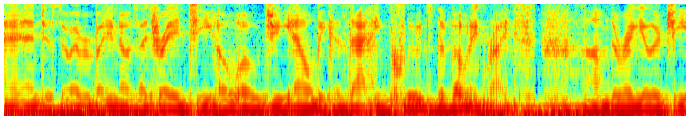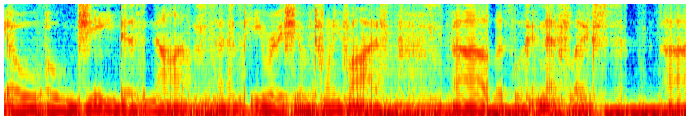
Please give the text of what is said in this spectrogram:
and just so everybody knows, I trade G O O G L because that includes the voting rights. Um, the regular G O O G does not. That's a P ratio of 25. Uh, let's look at Netflix. Uh,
